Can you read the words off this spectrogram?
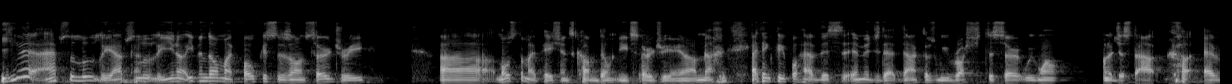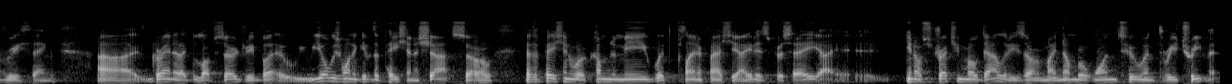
Yeah, absolutely, absolutely. Okay. You know, even though my focus is on surgery, uh, most of my patients come don't need surgery. You know, I'm not. I think people have this image that doctors we rush to surgery, we want to just out cut everything. Uh, granted, I love surgery, but we always want to give the patient a shot. So if a patient were to come to me with plantar fasciitis per se, I, you know, stretching modalities are my number one, two, and three treatment.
